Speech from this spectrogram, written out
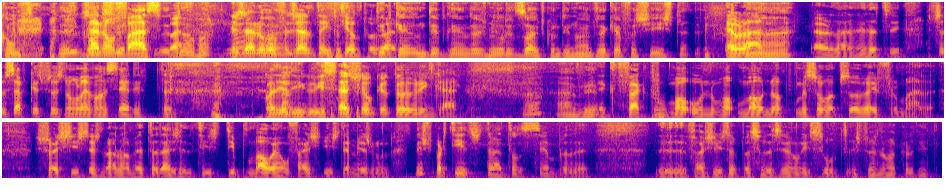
Como, como já não se... faço, pá. Não, não, eu já não, já não tenho um tempo. Tipo que, um tipo que em 2018 continua a dizer que é fascista. É verdade. É? é verdade. As pessoas sabem que as pessoas não me levam a sério. Portanto, quando eu digo isso, acham que eu estou a brincar. Ah, a. É que de facto o mau, o mau nome começou uma pessoa bem formada os fascistas normalmente toda a gente diz tipo mau é um fascista mesmo nos partidos tratam-se sempre de, de fascista passou a ser um insulto. As pessoas não acreditam.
